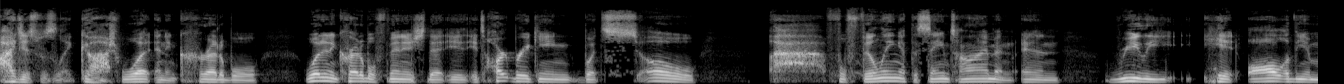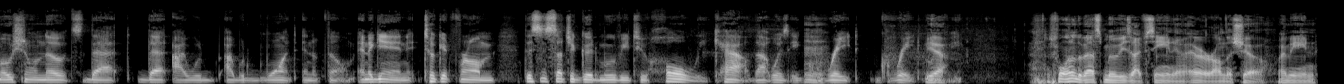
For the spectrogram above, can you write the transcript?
I just was like, gosh, what an incredible, what an incredible finish. That it, it's heartbreaking, but so ah, fulfilling at the same time, and and really hit all of the emotional notes that that I would I would want in a film. And again, it took it from this is such a good movie to holy cow, that was a great great movie. Yeah. It's one of the best movies I've seen ever on the show. I mean,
